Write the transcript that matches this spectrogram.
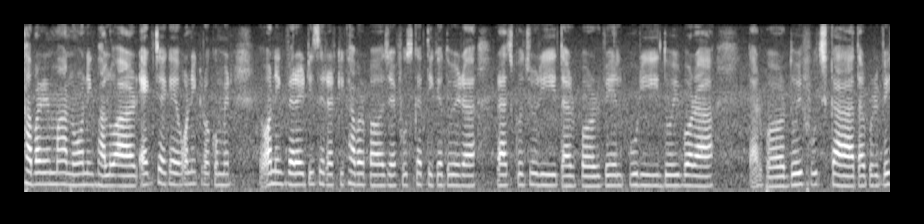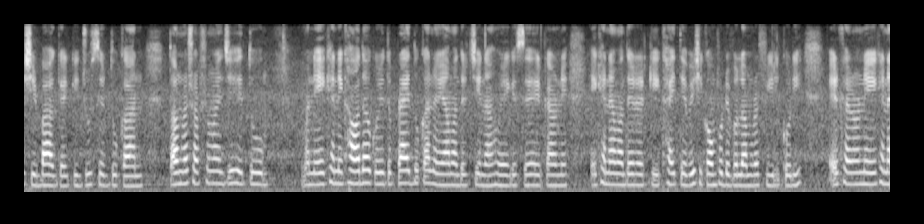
খাবারের মানও অনেক ভালো আর এক জায়গায় অনেক রকমের, অনেক ভ্যারাইটিসের আর কি খাবার পাওয়া যায়। ফুচকা থেকে দইরা, রাজকচুরি, তারপর ভেলপুরি দই বড়া তারপর দই ফুচকা তারপরে বেশিরভাগ আর কি জুসের দোকান। তো আমরা সবসময় যেহেতু মানে এখানে খাওয়া দাওয়া করি তো প্রায় দোকানই আমাদের চেনা হয়ে গেছে। এর কারণে এখানে আমাদের আর কি খাইতে বেশি কমফোর্টেবল আমরা ফিল করি। এর কারণে এখানে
